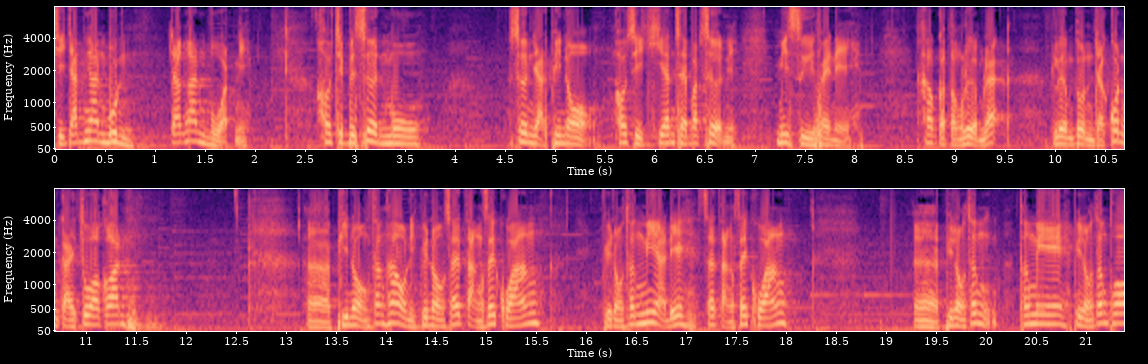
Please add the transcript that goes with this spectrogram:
สิจัดงานบุญจัดงานบวชนี่เขาสิไปเชิญหมู่เชิญญาติพี่น้องเขาสิเขียนใส่บัตรเชิญนี่มีสื่อภายในเขาก็ต้องเริ่มแล้วเริ่มต้นจากก้นไก่ตัวก่อนอพี่น้องทั้งเฮานี่พี่น้องใส่ตังใส่ขวาง พี่น้องทั้งเมียดิใส่ตังใส่ขวาง เออพี่น้องทั้งทั้งเมย์พี่น้องทั้งพ่อ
